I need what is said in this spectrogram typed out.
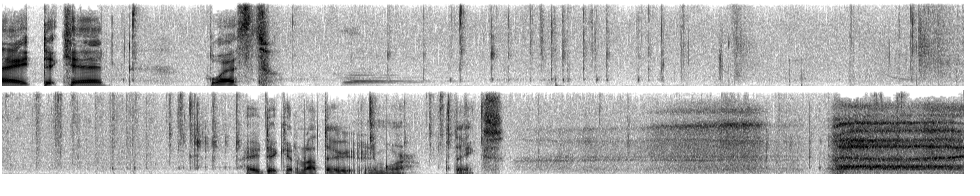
Hey, dickhead. West. Hey, dickhead, I'm not there anymore. Thanks. Right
